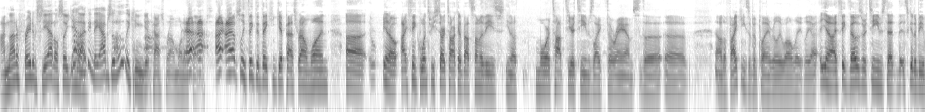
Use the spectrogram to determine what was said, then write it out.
I'm not afraid of Seattle. So yeah. I think they absolutely can get past round one of the I. I, I absolutely think that they can get past round one. Uh, you know, I think once we start talking about some of these, you know, more top tier teams like the Rams, the uh, know, the Vikings have been playing really well lately. I, you know, I think those are teams that it's going to be.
